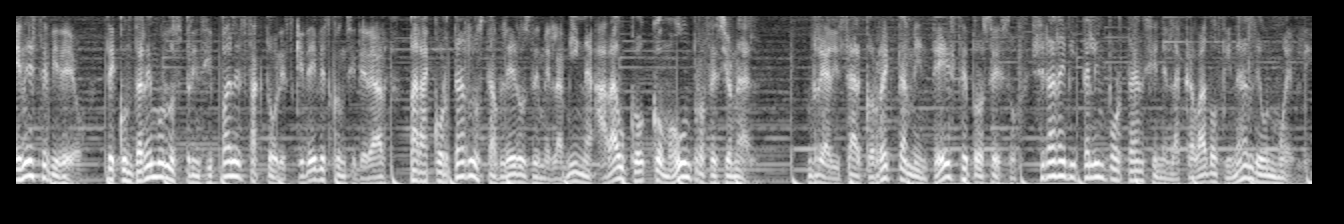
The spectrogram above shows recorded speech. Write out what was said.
En este video te contaremos los principales factores que debes considerar para cortar los tableros de melamina Arauco como un profesional. Realizar correctamente este proceso será de vital importancia en el acabado final de un mueble.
